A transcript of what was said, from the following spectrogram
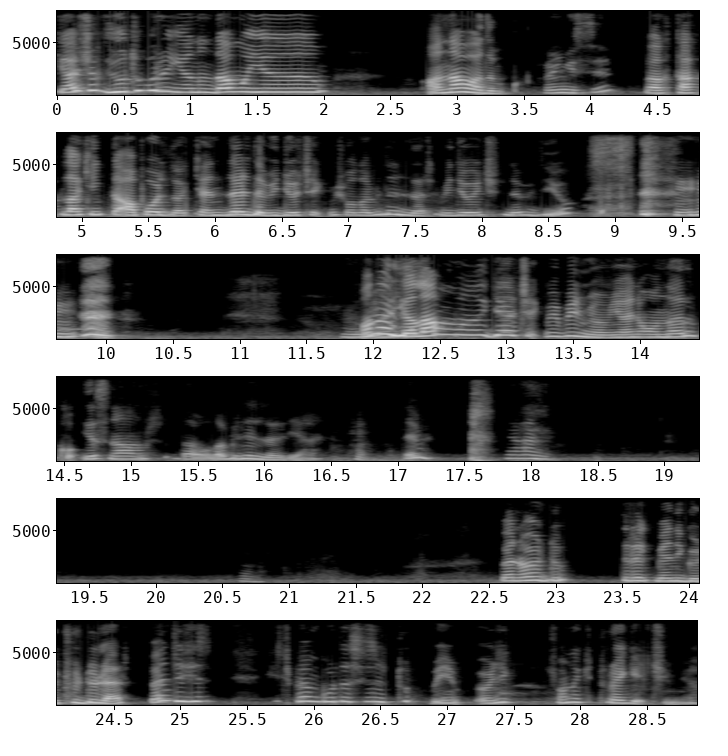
Gerçek YouTuber'ın yanında mıyım? Anlamadım. Hangisi? Bak takla king de Apollo. Kendileri de video çekmiş olabilirler. Video içinde video. Onlar yalan mı gerçek mi bilmiyorum. Yani onların kopyasını almış da olabilirler yani. Değil mi? Yani. Ben öldüm. Direkt beni götürdüler. Bence hiç, hiç ben burada sizi tutmayayım. Önce sonraki tura geçeyim ya.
